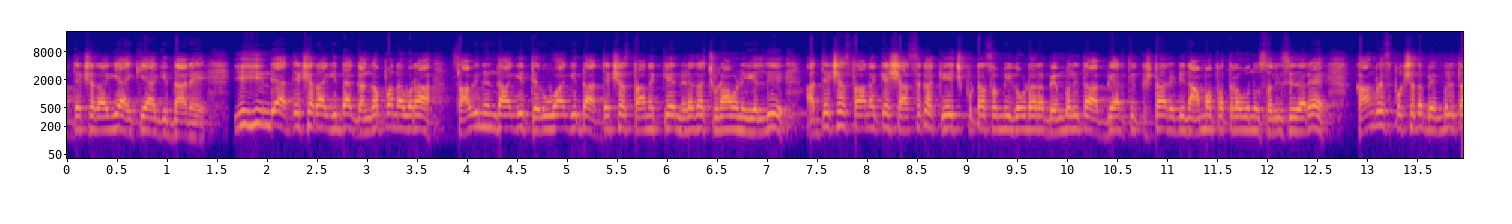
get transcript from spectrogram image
ಅಧ್ಯಕ್ಷರಾಗಿ ಆಯ್ಕೆಯಾಗಿದ್ದಾರೆ. ಈ ಹಿಂದೆ ಅಧ್ಯಕ್ಷರಾಗಿದ್ದ ಗಂಗಪ್ಪನವರ ಸಾವಿನಿಂದಾಗಿ ತೆರವಾಗಿದ್ದ ಅಧ್ಯಕ್ಷ ಸ್ಥಾನಕ್ಕೆ ನಡೆದ ಚುನಾವಣೆಯಲ್ಲಿ ಅಧ್ಯಕ್ಷ ಸ್ಥಾನಕ್ಕೆ ಶಾಸಕ ಕೆಎಚ್ ಪುಟ್ಟಸ್ವಾಮಿ ಗೌಡರ ಬೆಂಬಲಿತ ಅಭ್ಯರ್ಥಿ ಕೃಷ್ಣಾರೆಡ್ಡಿ ನಾಮಪತ್ರವನ್ನು ಸಲ್ಲಿಸಿದರೆ ಕಾಂಗ್ರೆಸ್ ಪಕ್ಷದ ಬೆಂಬಲಿತ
